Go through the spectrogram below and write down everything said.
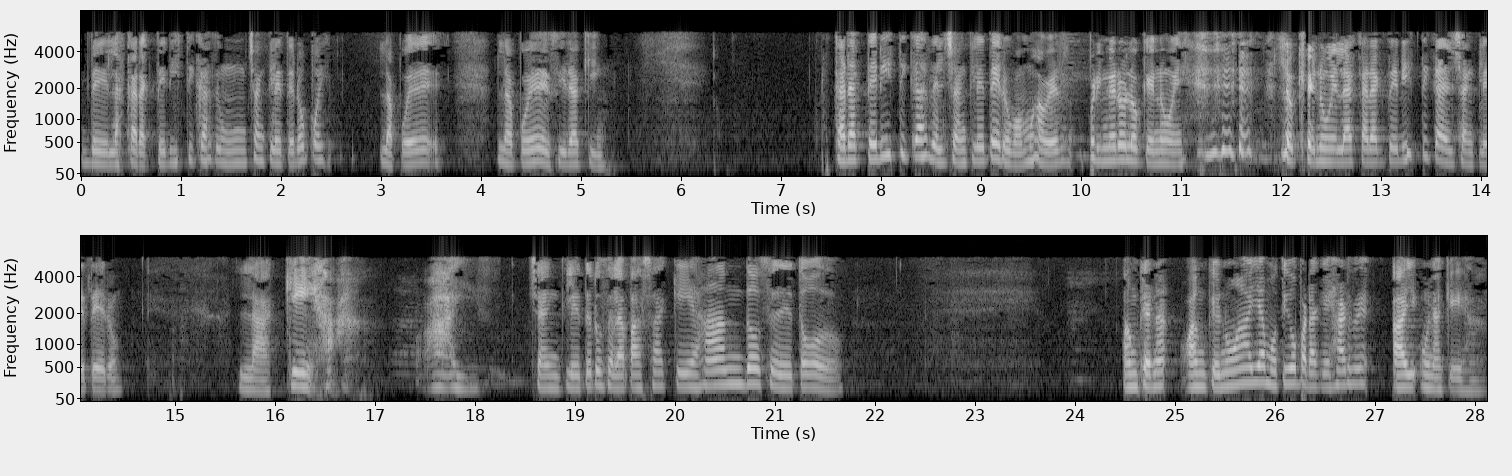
de las características de un chancletero, pues la puede, la puede decir aquí. Características del chancletero, vamos a ver primero lo que no es, lo que no es la característica del chancletero. La queja. Ay, chancletero se la pasa quejándose de todo aunque aunque no haya motivo para quejarse, hay una queja.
